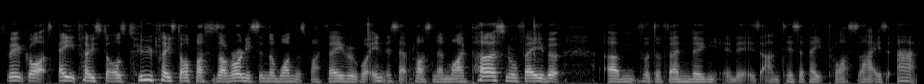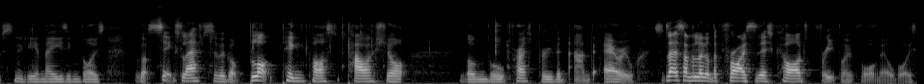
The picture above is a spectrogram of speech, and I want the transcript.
So we've got eight playstyles, two playstyle pluses. I've already seen the one that's my favourite. We've got intercept plus, and then my personal favourite um, for defending and it is anticipate plus. That is absolutely amazing, boys. We've got six left, so we've got block, ping pass, power shot long ball, press proven, and aerial. So let's have a look at the price of this card. 3.4 mil, boys.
